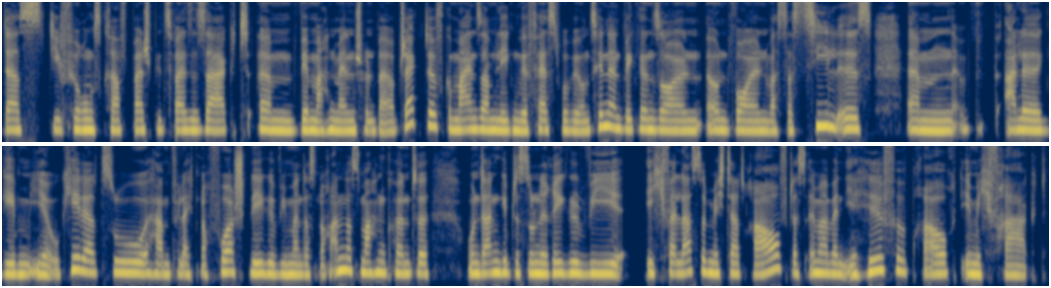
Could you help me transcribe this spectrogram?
dass die Führungskraft beispielsweise sagt, ähm, wir machen Management by Objective, gemeinsam legen wir fest, wo wir uns hinentwickeln sollen und wollen, was das Ziel ist. Ähm, alle geben ihr Okay dazu, haben vielleicht noch Vorschläge, wie man das noch anders machen könnte. Und dann gibt es so eine Regel wie, ich verlasse mich darauf, dass immer, wenn ihr Hilfe braucht, ihr mich fragt.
